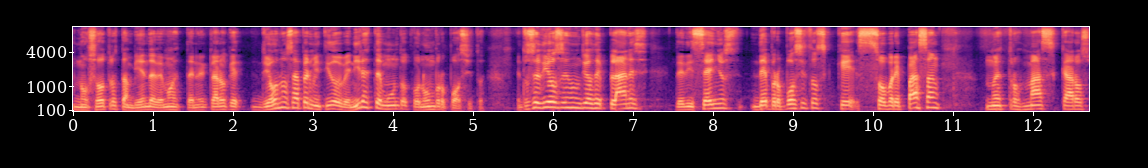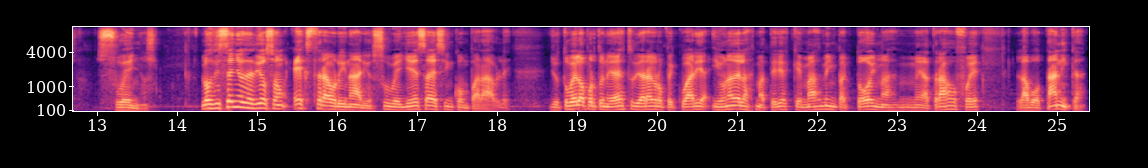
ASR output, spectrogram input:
nosotros también debemos tener claro que Dios nos ha permitido venir a este mundo con un propósito. Entonces Dios es un Dios de planes, de diseños, de propósitos que sobrepasan nuestros más caros sueños. Los diseños de Dios son extraordinarios, su belleza es incomparable. Yo tuve la oportunidad de estudiar agropecuaria y una de las materias que más me impactó y más me atrajo fue la botánica.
